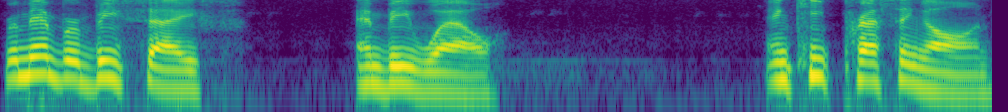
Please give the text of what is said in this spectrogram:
Remember, be safe and be well and keep pressing on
